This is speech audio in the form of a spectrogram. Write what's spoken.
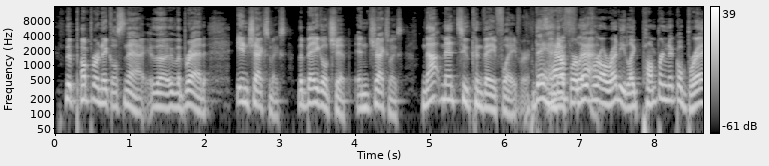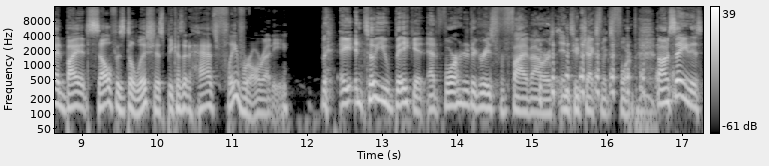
the pumpernickel snack, the the bread in Chex Mix, the bagel chip in Chex Mix, not meant to convey flavor. They have flavor bad. already. Like pumpernickel bread by itself is delicious because it has flavor already. Until you bake it at 400 degrees for five hours into Chex Mix form. What I'm saying is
